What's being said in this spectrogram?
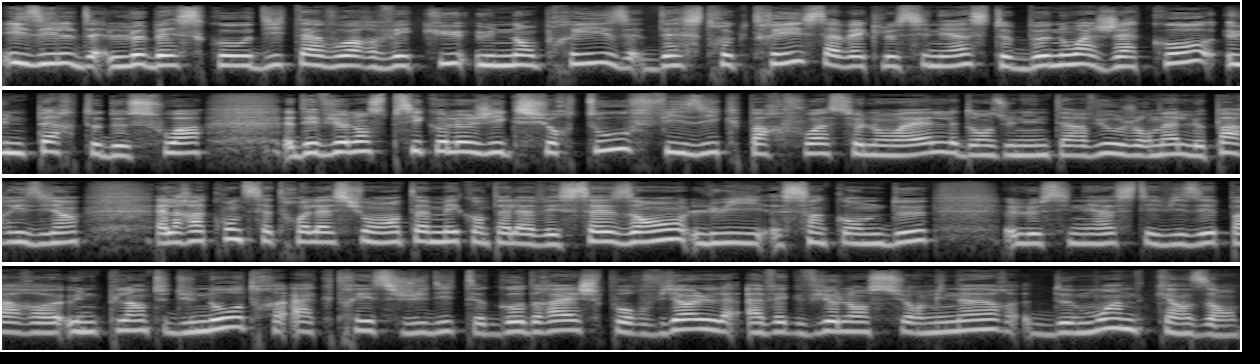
Isilde Lebesco dit avoir vécu une emprise destructrice avec le cinéaste Benoît Jacot, une perte de soi, des violences psychologiques surtout, physiques parfois selon elle. Dans une interview au journal Le Parisien, elle raconte cette relation entamée quand elle avait 16 ans, lui 52. Le cinéaste est visé par euh, une plainte d'une autre actrice, Judith Godrèche, pour viol avec violence sur mineur de moins de 15 ans.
